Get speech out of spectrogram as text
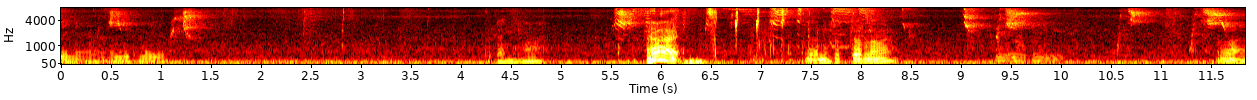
banyak ah, rambut kembali Tadanya lah Hai! Ya ini sektor lah Wah.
